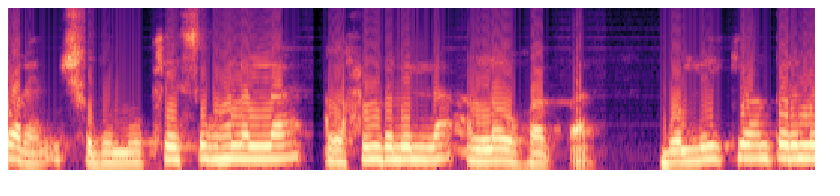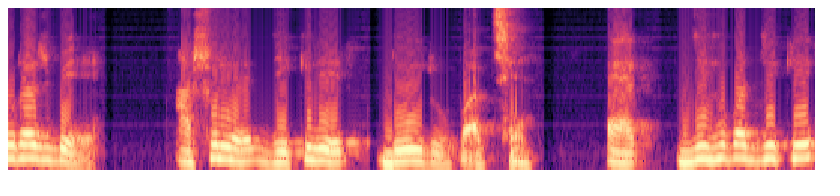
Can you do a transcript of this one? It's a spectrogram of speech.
করেন, শুধু মুখে সুবহানাল্লাহ, আলহামদুলিল্লাহ, আল্লাহ আকবার, বললেই কি অন্তরে নূর আসবে? আসলে জিকিরের দুই রূপ আছে। এক, জিহবার জিকির,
